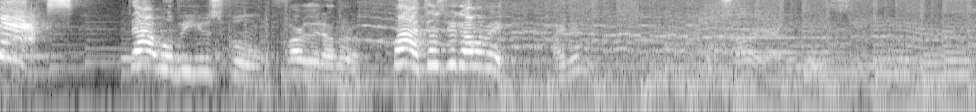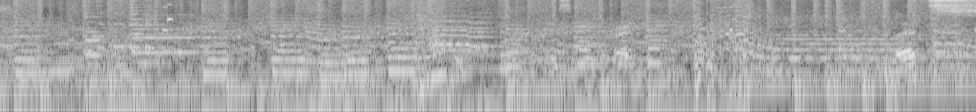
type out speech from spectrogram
Max! That will be useful farther down the road. Don't speak up of me! I didn't. Let's...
